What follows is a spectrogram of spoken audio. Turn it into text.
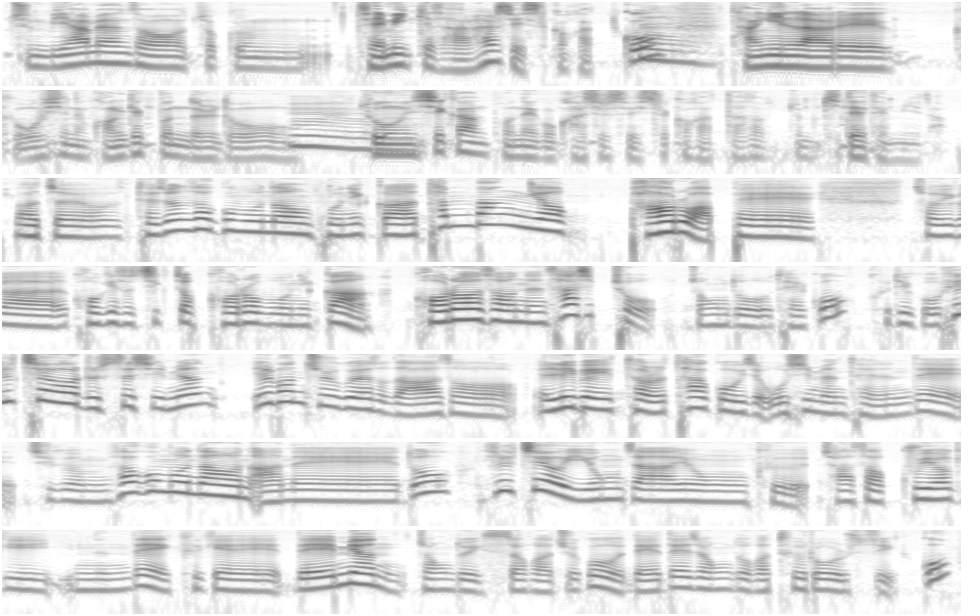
준비하면서 조금 재밌게 잘 할 수 있을 것 같고 네. 당일날에 그 오시는 관객분들도 음. 좋은 시간 보내고 가실 수 있을 것 같아서 좀 기대됩니다. 맞아요. 대전 서구문화원 보니까 탐방역 바로 앞에 저희가 거기서 직접 걸어 보니까 걸어서는 40초 정도 되고 그리고 휠체어를 쓰시면 1번 출구에서 나와서 엘리베이터를 타고 이제 오시면 되는데 지금 서구문화원 안에도 휠체어 이용자용 그 좌석 구역이 있는데 그게 네면 정도 있어가지고 네대 정도가 들어올 수 있고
